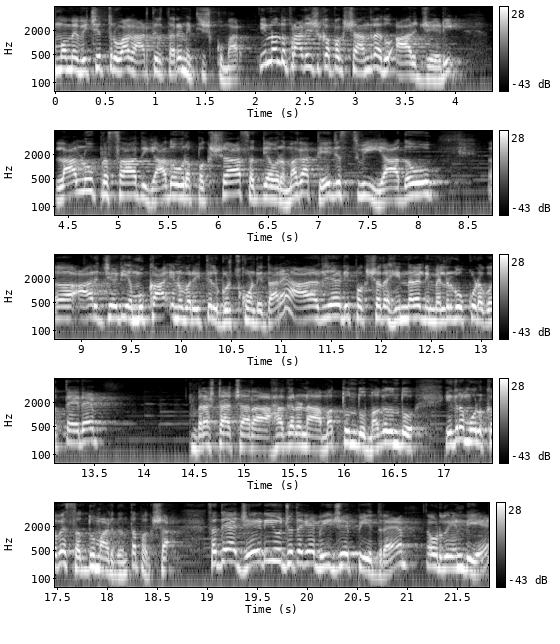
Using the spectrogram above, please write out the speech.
ಒಮ್ಮೊಮ್ಮೆ ವಿಚಿತ್ರವಾಗಿ ಆಡ್ತಿರ್ತಾರೆ ನಿತೀಶ್ ಕುಮಾರ್. ಇನ್ನೊಂದು ಪ್ರಾದೇಶಿಕ ಪಕ್ಷ ಅಂದರೆ ಅದು R J D. Lalu Prasad ಯಾದವ್ರ ಪಕ್ಷ, ಸದ್ಯ ಅವರ ಮಗ ತೇಜಸ್ವಿ ಯಾದವ್. ಆರ್ ಜೆ ಡಿಯ ಮುಖ ಎನ್ನುವ ರೀತಿಯಲ್ಲಿ ಗುರುತಿಸಿಕೊಂಡಿದ್ದಾರೆ. ಆರ್ ಜೆ ಡಿ ಪಕ್ಷದ ಹಿನ್ನೆಲೆ ನಿಮ್ಮೆಲ್ಲರಿಗೂ ಕೂಡ ಗೊತ್ತೇ ಇದೆ. ಭ್ರಷ್ಟಾಚಾರ, ಹಗರಣ ಮತ್ತೊಂದು ಮಗದೊಂದು ಇದರ ಮೂಲಕವೇ ಸದ್ದು ಮಾಡಿದಂಥ ಪಕ್ಷ. ಸದ್ಯ ಜೆ ಡಿ ಯು ಜೊತೆಗೆ ಬಿ ಜೆ ಪಿ ಇದ್ದರೆ ಅವ್ರದ್ದು ಎನ್ ಡಿ ಎ,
